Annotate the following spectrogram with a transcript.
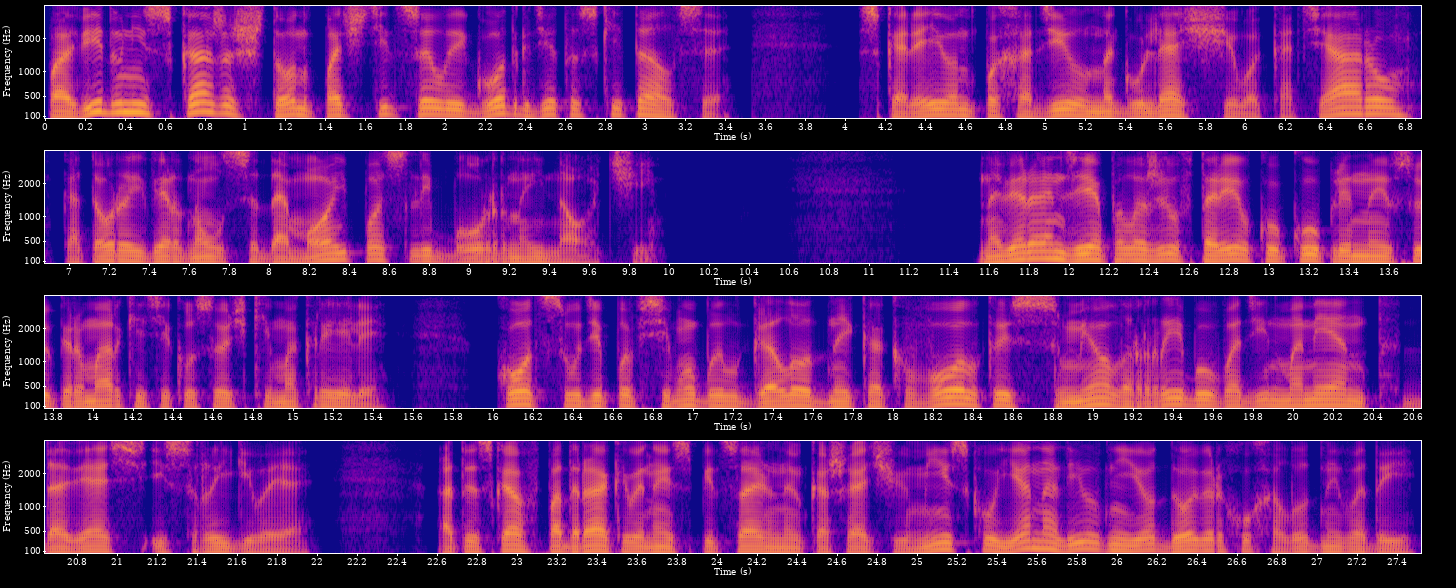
По виду не скажешь, что он почти целый год где-то скитался. Скорее он походил на гулящего котяру, который вернулся домой после бурной ночи. На веранде я положил в тарелку купленные в супермаркете кусочки макрели. Кот, судя по всему, был голодный, как волк, и смел рыбу в один момент, давясь и срыгивая. Отыскав под раковиной специальную кошачью миску, я налил в нее доверху холодной воды.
